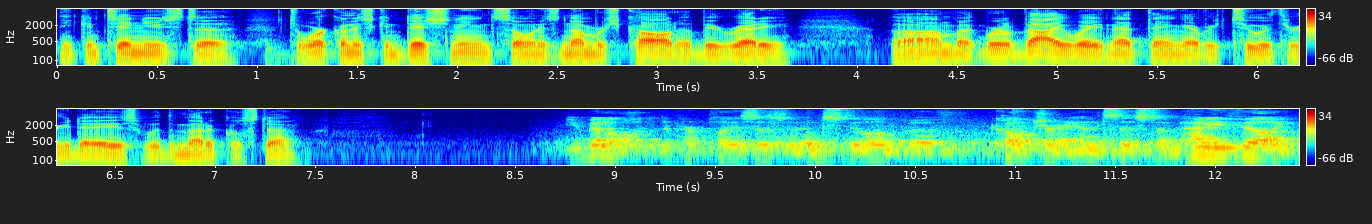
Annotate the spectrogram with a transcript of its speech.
He continues to, to work on his conditioning, so when his number's called, he'll be ready. Um, but we're evaluating that thing every two or three days with the medical staff. You've been a lot of different places and instilled both culture and system. How do you feel like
